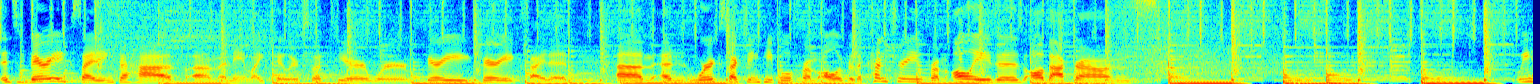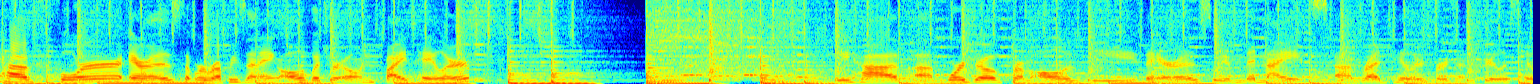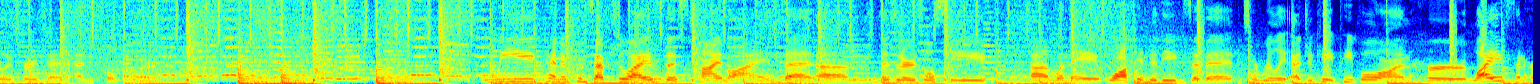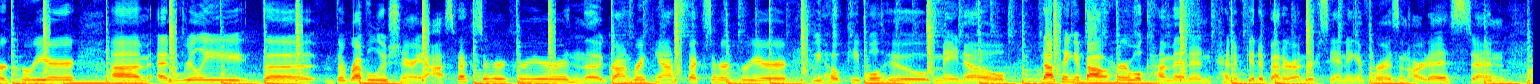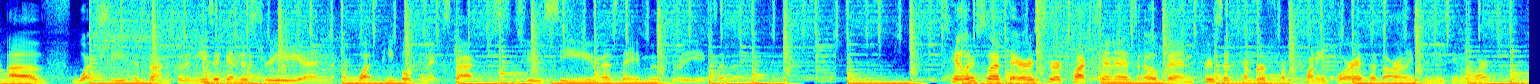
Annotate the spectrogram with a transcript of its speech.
It's very exciting to have um, a name like Taylor Swift here. We're very, very excited. Um, and we're expecting people from all over the country, from all ages, all backgrounds. We have four eras that we're representing, all of which are owned by Taylor. We have um, wardrobe from all of the, the eras. We have Midnights, um, Red Taylor's version, Fearless Taylor's version, and Folklore. We kind of conceptualize this timeline that um, visitors will see um, when they walk into the exhibit to really educate people on her life and her career um, and really the, the revolutionary aspects to her career and the groundbreaking aspects to her career. We hope people who may know nothing about her will come in and kind of get a better understanding of her as an artist and of what she has done for the music industry and what people can expect to see as they move through the. Taylor Swift Eras Tour collection is open through September 24th at the Arlington Museum of Art.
